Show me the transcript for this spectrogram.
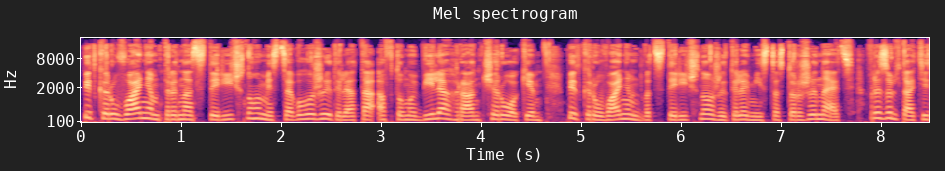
під керуванням 13-річного місцевого жителя та автомобіля Гранд Чирокі під керуванням 20-річного жителя міста Сторжинець. В результаті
